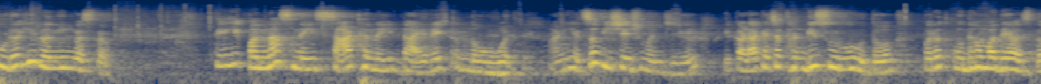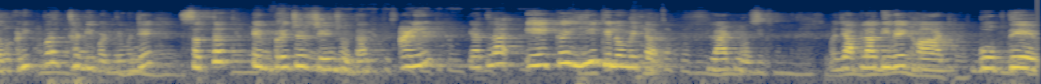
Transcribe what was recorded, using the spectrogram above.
पुढं ही रनिंग असतं. तेही पन्नास नाही साठ नाही डायरेक्ट नव्वद. आणि ह्याचं विशेष म्हणजे की कडाक्याच्या थंडी सुरू होतं परत उन्हामध्ये असतं आणि परत थंडी पडते. म्हणजे सतत टेम्परेचर चेंज होतात आणि यातला एकही किलोमीटर फ्लॅट नसतो. म्हणजे आपला दिवे घाट बोपदेव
